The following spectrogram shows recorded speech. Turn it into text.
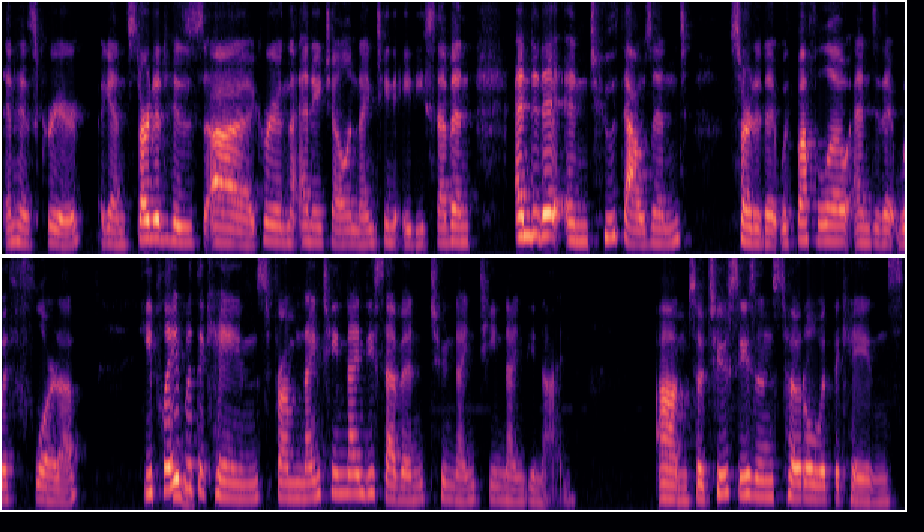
in his career. Again, started his uh, career in the NHL in 1987, ended it in 2000, started it with Buffalo, ended it with Florida. He played Hmm. with the Canes from 1997 to 1999. Um, so two seasons total with the Canes.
